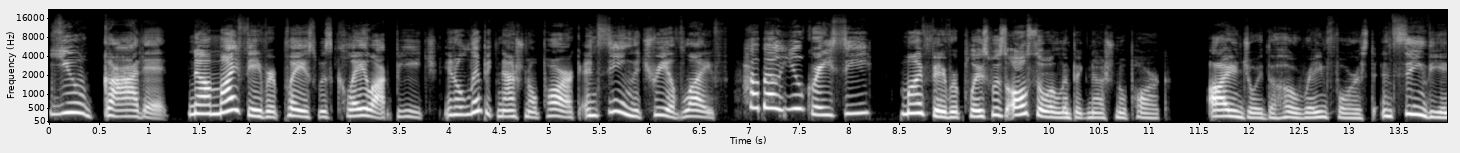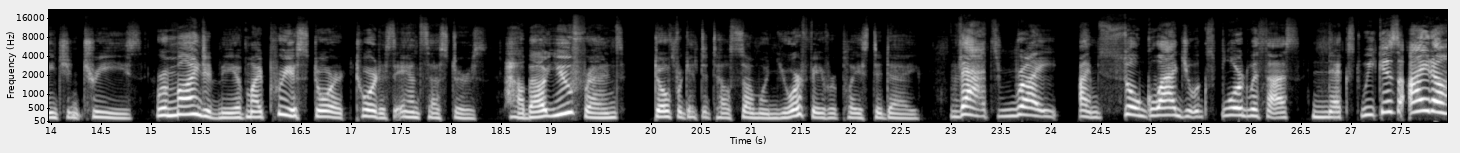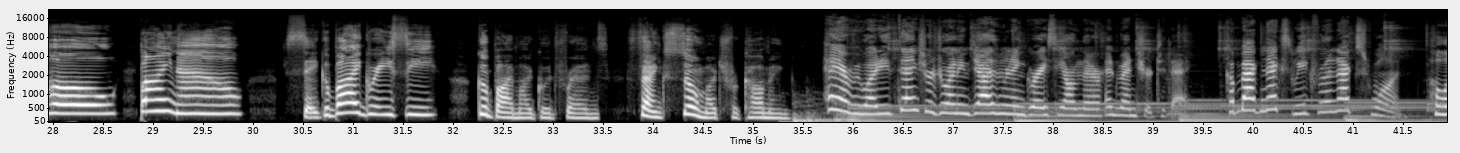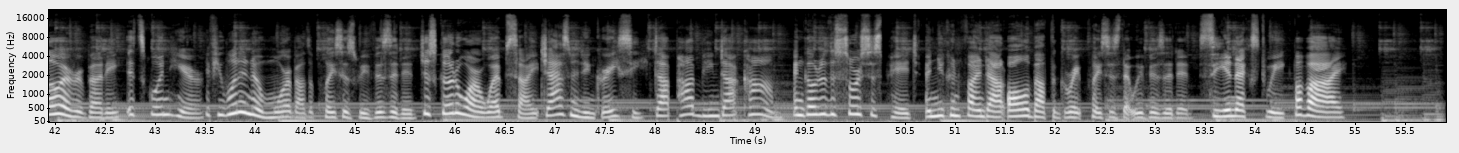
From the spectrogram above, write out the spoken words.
You got it. Now, my favorite place was Kalaloch Beach in Olympic National Park and seeing the Tree of Life. How about you, Gracie? My favorite place was also Olympic National Park. I enjoyed the Hoh rainforest and seeing the ancient trees. Reminded me of my prehistoric tortoise ancestors. How about you, friends? Don't forget to tell someone your favorite place today. That's right. I'm so glad you explored with us. Next week is Idaho. Bye now. Say goodbye, Gracie. Goodbye, my good friends. Thanks so much for coming. Hey, everybody. Thanks for joining Jasmine and Gracie on their adventure today. Come back next week for the next one. Hello, everybody. It's Gwen here. If you want to know more about the places we visited, just go to our website, jasmineandgracie.podbean.com, and go to the sources page, and you can find out all about the great places that we visited. See you next week. Bye bye.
